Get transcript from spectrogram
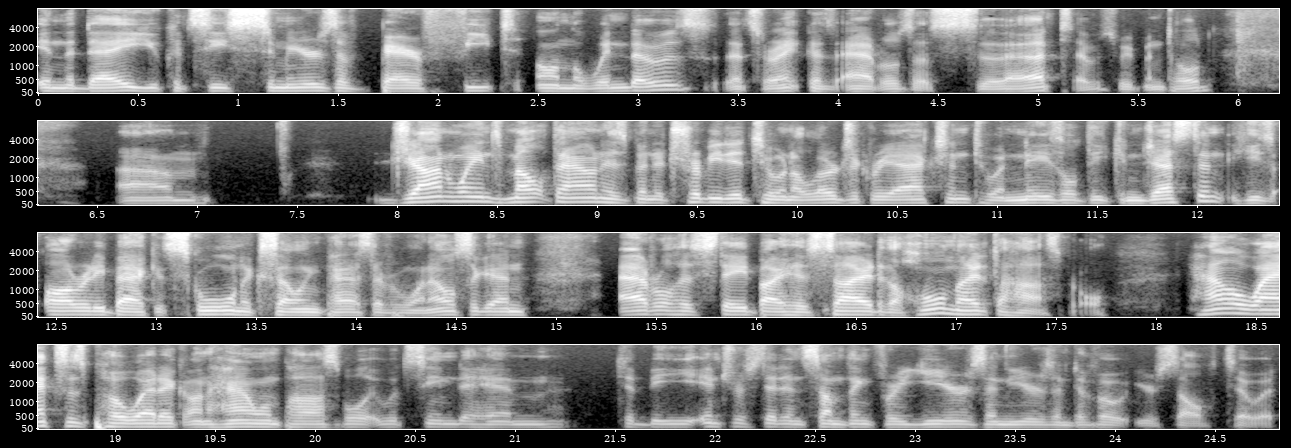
in the day, you could see smears of bare feet on the windows. That's right, because Avril's a slut, as we've been told. Um, John Wayne's meltdown has been attributed to an allergic reaction to a nasal decongestant. He's already back at school and excelling past everyone else again. Avril has stayed by his side the whole night at the hospital. Hal waxes poetic on how impossible it would seem to him to be interested in something for years and years and devote yourself to it.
